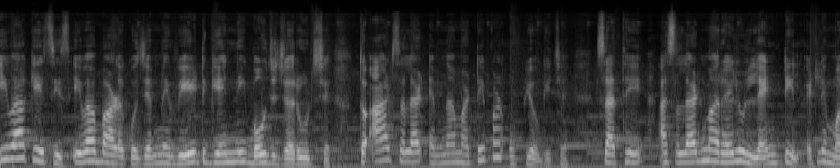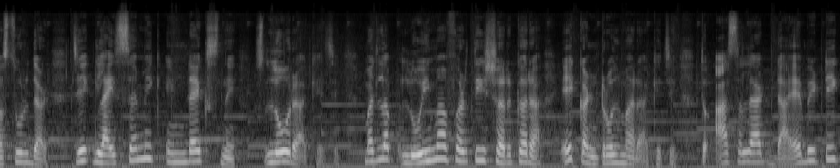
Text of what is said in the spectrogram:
એવા કેસીસ એવા બાળકો જેમને વેટ ગેઇનની બહુ જ જરૂર છે. તો આ સલાડ એમના માટે પણ ઉપયોગી છે. સાથે આ સલાડમાં રહેલું લેન્ટિલ એટલે મસૂર દાળ, જે ગ્લાયસેમિક ઇન્ડેક્સને સ્લો રાખે છે. મતલબ લોહીમાં ફરતી શર્કરા એ કંટ્રોલમાં રાખે છે. તો આ salad diabetic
